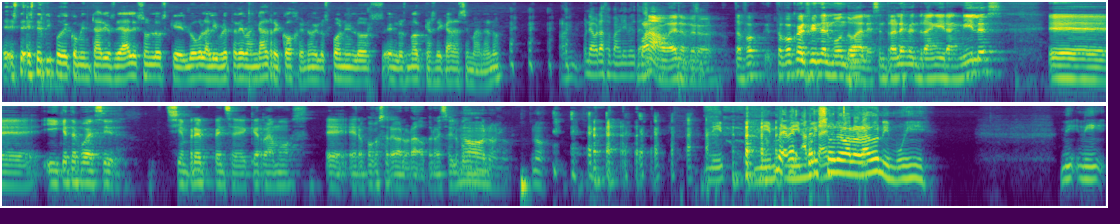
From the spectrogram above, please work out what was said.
este, este, tipo de comentarios de Ale son los que luego la libreta de Bangal recoge, ¿no? Y los pone en los, en los notcasts de cada semana, ¿no? Un abrazo para la libreta. No, bueno, pero tampoco, tampoco es el fin del mundo, Ale. Centrales vendrán e irán miles. Eh, ¿Y qué te puedo decir? Siempre pensé que Ramos eh, era un poco sobrevalorado, pero eso es lo No, no, no, no. ni, ni, ni muy sobrevalorado ni muy ni, ni,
